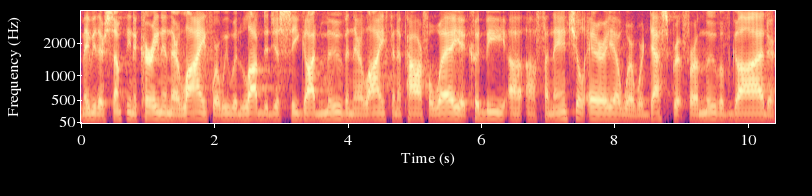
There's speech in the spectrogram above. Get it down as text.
maybe there's something occurring in their life where we would love to just see God move in their life in a powerful way. It could be a, a financial area where we're desperate for a move of God, or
